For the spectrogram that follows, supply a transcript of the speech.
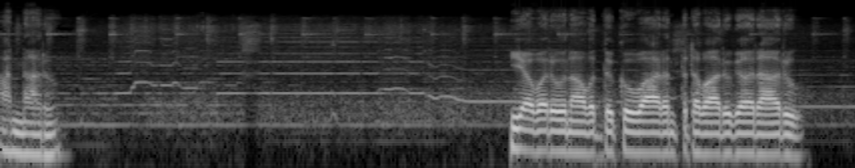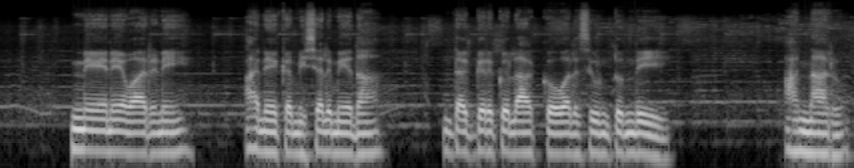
అన్నారు. ఎవరు నా వద్దకు వారంతట వారుగా రారు. నేనే వారిని అనేక మిషల మీద దగ్గరకు లాక్కోవలసి ఉంటుంది అన్నారు.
